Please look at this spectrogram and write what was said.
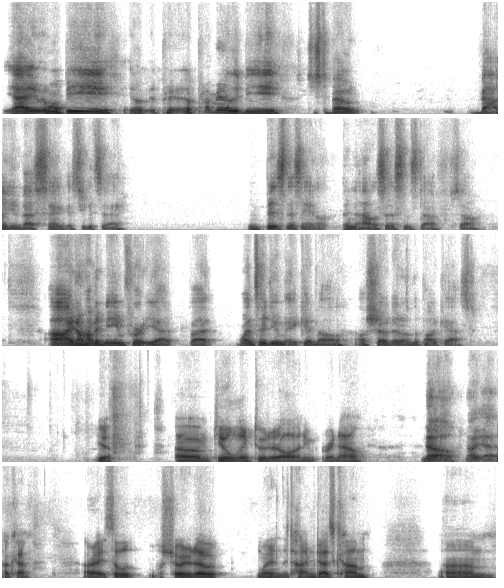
Yeah, it won't be, it'll, it'll primarily be just about value investing, I guess you could say, and business anal- analysis and stuff. So uh, I don't have a name for it yet, but once I do make it, I'll I'll shout it on the podcast. Yeah. Um, do you have a link to it at all any, right now? No, not yet. Okay. All right. So we'll, we'll show it out when the time does come. Um,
